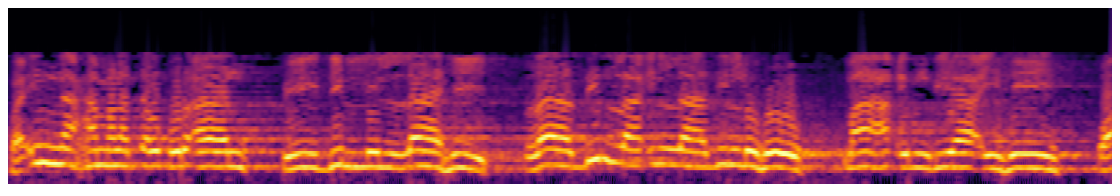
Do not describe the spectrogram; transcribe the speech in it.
fa inna hamalatal qur'an fi dillillahi la dilla illa dilluhu ma imbiaihi wa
